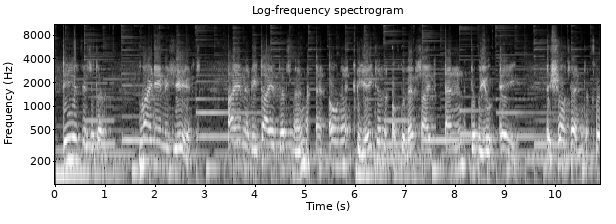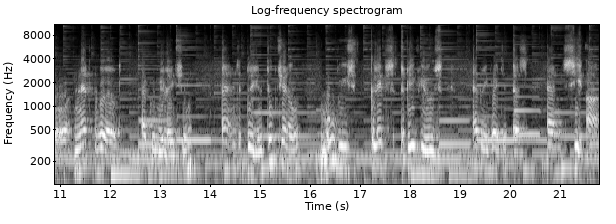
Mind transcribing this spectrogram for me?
Dear visitor, my name is Geert. I am a retired Dutchman and owner creator of the website NWA, a shorthand for Net Worth Accumulation, and the YouTube channel Movies, Clips, Reviews, abbreviated as NCR.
